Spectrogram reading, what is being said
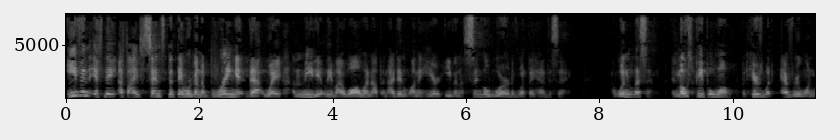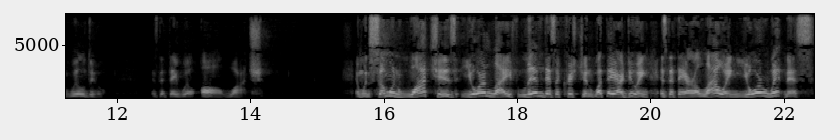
even if they if I sensed that they were going to bring it that way, immediately my wall went up and I didn't want to hear even a single word of what they had to say. I wouldn't listen. And most people won't, but here's what everyone will do is that they will all watch. And when someone watches your life lived as a Christian, what they are doing is that they are allowing your witness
